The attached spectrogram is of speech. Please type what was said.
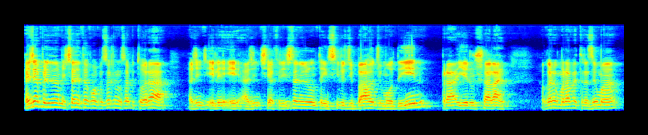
A gente aprendeu na Mishnah, então, com uma pessoa que não sabe Torá, a gente, ele, a gente acredita nele um utensílio de barro de Modin para Yerushalayim. Agora a Gemara vai trazer uma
